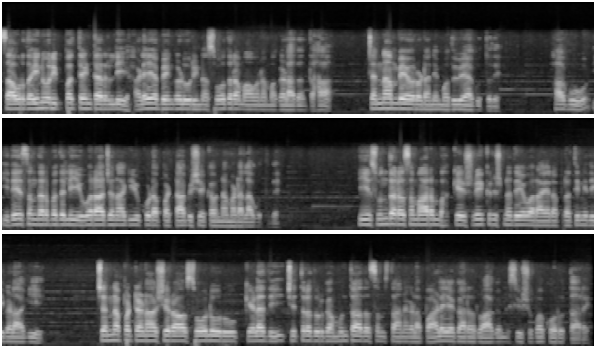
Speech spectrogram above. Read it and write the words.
ಸಾವಿರದ ಐನೂರ ಇಪ್ಪತ್ತೆಂಟರಲ್ಲಿ ಹಳೆಯ ಬೆಂಗಳೂರಿನ ಸೋದರ ಮಾವನ ಮಗಳಾದಂತಹ ಚೆನ್ನಾಂಬೆಯವರೊಡನೆ ಮದುವೆಯಾಗುತ್ತದೆ. ಹಾಗೂ ಇದೇ ಸಂದರ್ಭದಲ್ಲಿ ಯುವರಾಜನಾಗಿಯೂ ಕೂಡ ಪಟ್ಟಾಭಿಷೇಕವನ್ನು ಮಾಡಲಾಗುತ್ತದೆ. ಈ ಸುಂದರ ಸಮಾರಂಭಕ್ಕೆ ಶ್ರೀಕೃಷ್ಣ ದೇವರಾಯರ ಪ್ರತಿನಿಧಿಗಳಾಗಿ ಚನ್ನಪಟ್ಟಣ, ಶಿರಾ, ಸೋಲೂರು, ಕೆಳದಿ, ಚಿತ್ರದುರ್ಗ ಮುಂತಾದ ಸಂಸ್ಥಾನಗಳ ಪಾಳೆಯಗಾರರು ಆಗಮಿಸಿ ಶುಭ ಕೋರುತ್ತಾರೆ.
